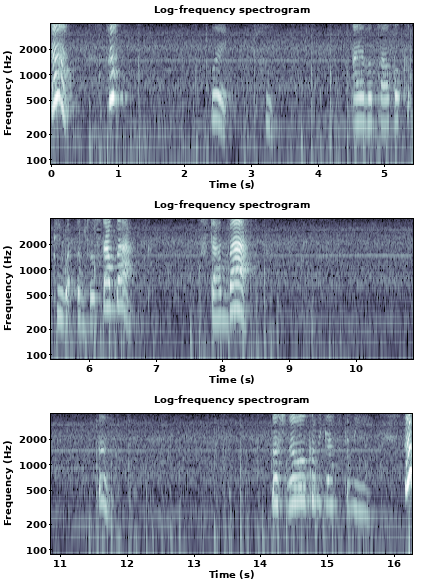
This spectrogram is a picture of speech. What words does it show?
Ah! Ah! Wait. Hmm. I have a powerful cookie weapon, so stand back. Stand back. Oh. Gosh, they're all coming after me.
